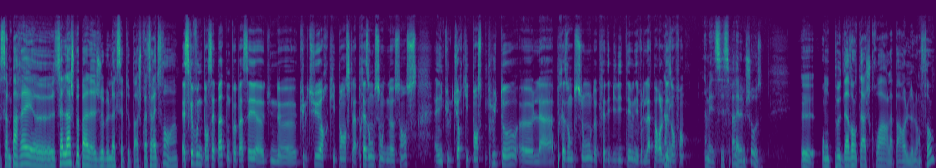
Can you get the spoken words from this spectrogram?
ça me paraît. Euh, celle-là, je peux pas, je ne l'accepte pas. Je préfère être franc. Hein. Est-ce que vous ne pensez pas qu'on peut passer euh, d'une euh, culture qui pense la présomption d'innocence à une culture qui pense plutôt la présomption de crédibilité au niveau de la parole des enfants? Non, mais c'est n'est pas la même chose. on peut davantage croire la parole de l'enfant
